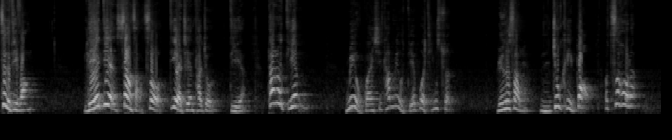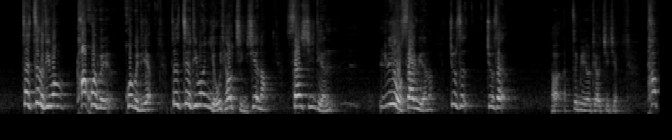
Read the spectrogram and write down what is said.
这个地方。连电上涨之后，第二天它就跌，它说跌没有关系，它没有跌破停损，原则上面你就可以报。之后呢，在这个地方它会不会会不会跌？在这地方有一条颈线呢，三十一点六三元呢，就是就在啊这边有条颈线，它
